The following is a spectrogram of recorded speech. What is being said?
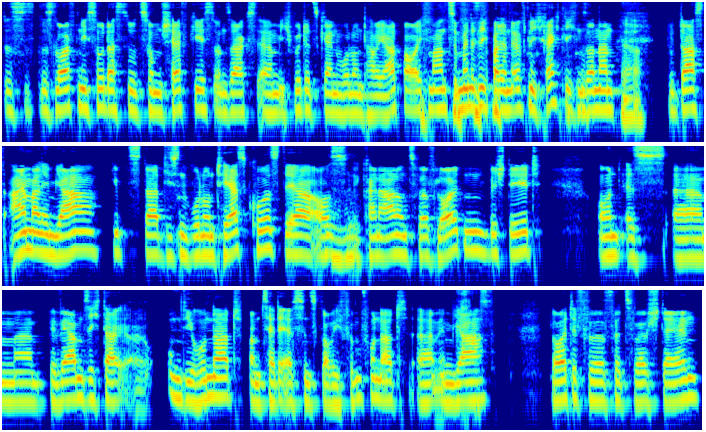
das, das läuft nicht so, dass du zum Chef gehst und sagst, ähm, ich würde jetzt gerne ein Volontariat bei euch machen, zumindest nicht bei den öffentlich-rechtlichen, sondern ja. du darfst einmal im Jahr gibt's da diesen Volontärskurs, der aus, mhm. keine Ahnung, zwölf Leuten besteht und es ähm, bewerben sich da äh, um die 100, beim ZDF sind es glaube ich 500 äh, im Jahr Krass. Leute für für zwölf Stellen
